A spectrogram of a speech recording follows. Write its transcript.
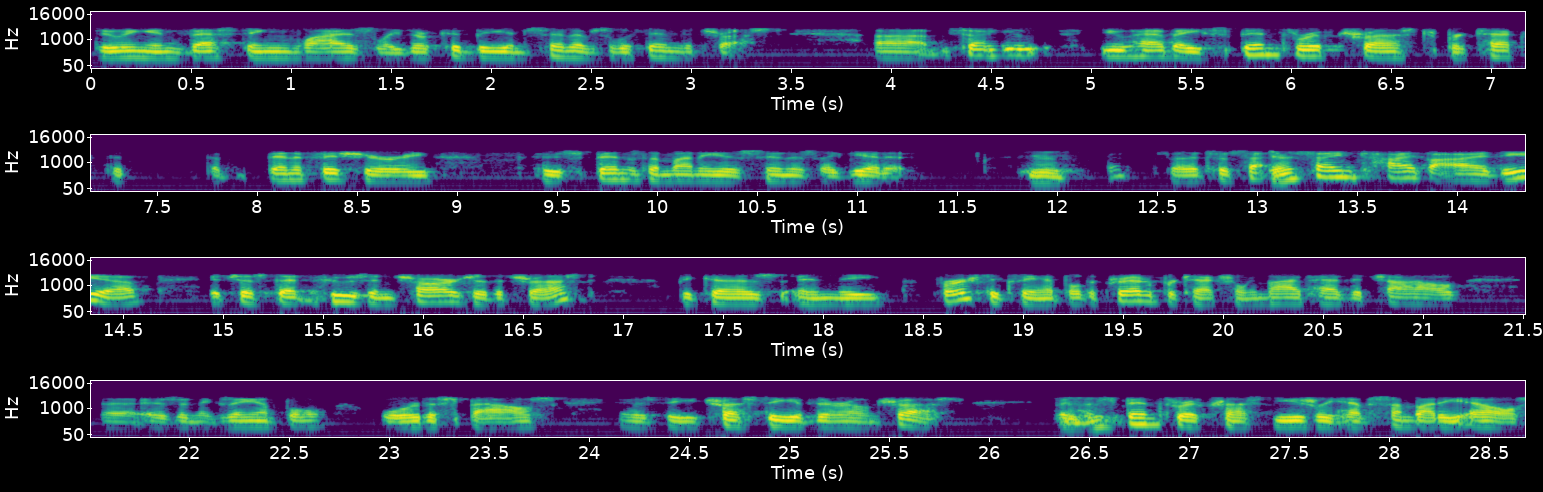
doing investing wisely. There could be incentives within the trust. Uh, so you you have a spendthrift trust to protect the, the beneficiary who spends the money as soon as they get it. Mm. So it's the yeah. same type of idea. It's just that who's in charge of the trust. because in the first example, the credit protection, we might have had the child uh, as an example or the spouse as the trustee of their own trust. But mm-hmm. the spendthrift trust usually have somebody else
